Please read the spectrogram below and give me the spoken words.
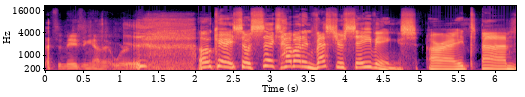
It's amazing how that works. Okay, so six, how about invest your savings? All right. Um,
